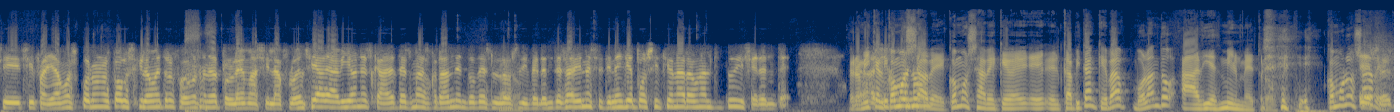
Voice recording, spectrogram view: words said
Si, si fallamos por unos pocos kilómetros podemos tener problemas. Si la afluencia de aviones cada vez es más grande, entonces los diferentes aviones se tienen que posicionar a una altitud diferente. Pero Miquel, ¿cómo sabe? ¿Cómo sabe que el, capitán que va volando a 10.000 metros? ¿Cómo lo sabe? es.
